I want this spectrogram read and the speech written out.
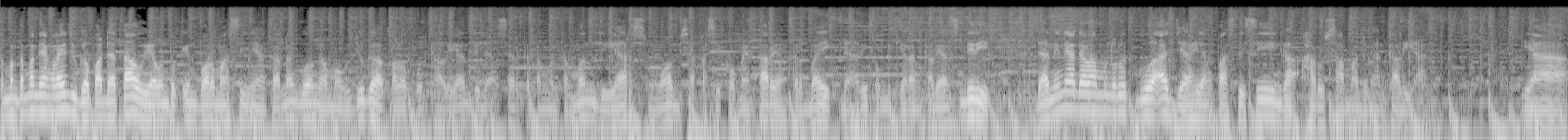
teman-teman yang lain juga pada tahu ya untuk informasinya. Karena gua nggak mau juga kalaupun kalian tidak share ke teman-teman biar semua bisa kasih komentar yang terbaik dari pemikiran kalian sendiri. Dan ini adalah menurut gua aja yang pasti sih nggak harus sama dengan kalian. Ya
